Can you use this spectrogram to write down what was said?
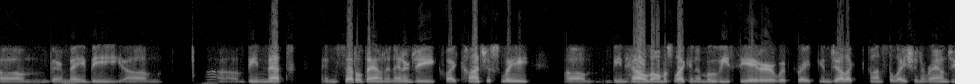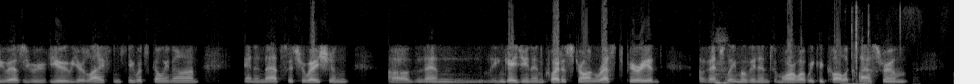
um, there may be um, uh, being met and settle down in energy quite consciously, um, being held almost like in a movie theater with great angelic constellation around you as you review your life and see what's going on. And in that situation, uh, then engaging in quite a strong rest period, eventually mm-hmm. moving into more what we could call a classroom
